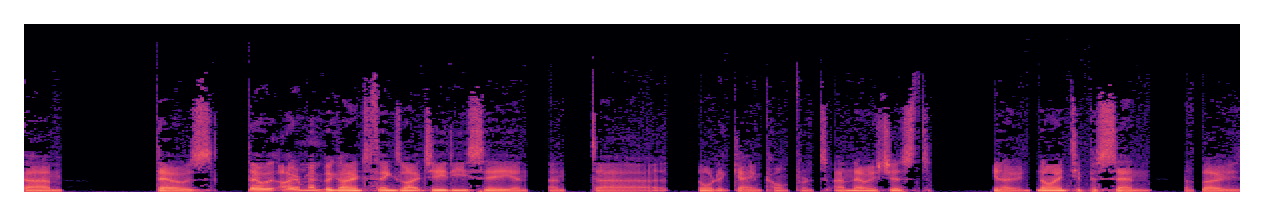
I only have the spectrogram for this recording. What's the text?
um, there was there was, I remember going to things like GDC and and uh, Nordic Game Conference, and there was just you know ninety percent of those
